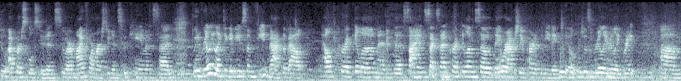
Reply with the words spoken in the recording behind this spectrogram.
two upper school students who are my former students who came and said, we'd really like to give you some feedback about health curriculum and the science sex ed curriculum, so they were actually a part of the meeting too, which was really, really great. Um,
